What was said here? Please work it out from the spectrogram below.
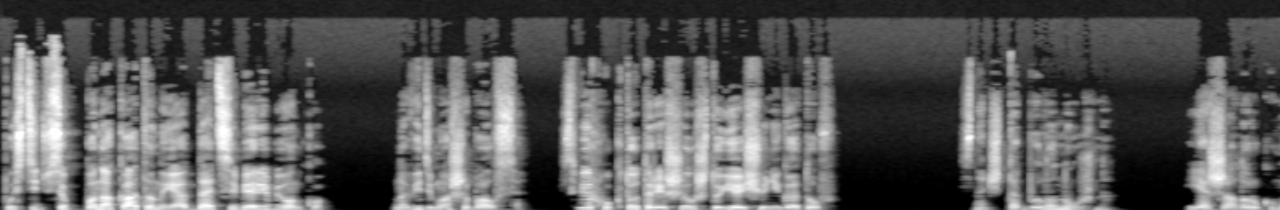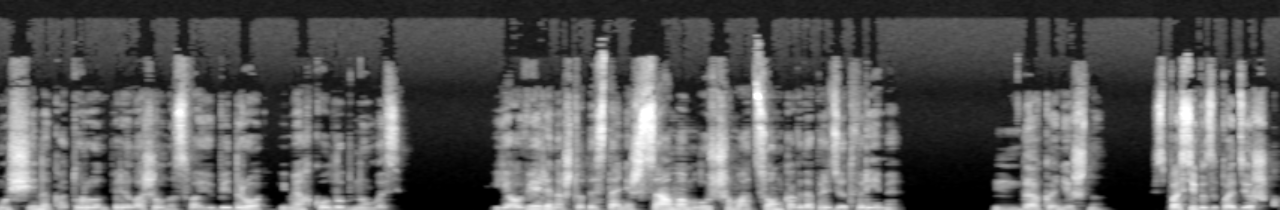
пустить все по накатанной и отдать себя ребенку. Но, видимо, ошибался. Сверху кто-то решил, что я еще не готов. Значит, так было нужно. Я сжала руку мужчины, которую он переложил на свое бедро, и мягко улыбнулась. Я уверена, что ты станешь самым лучшим отцом, когда придет время. Да, конечно. Спасибо за поддержку.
